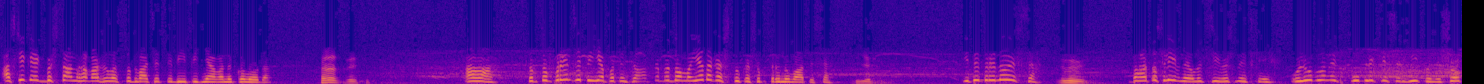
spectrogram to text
А скільки якби штанга важила 120 тобі і підняв, а не колода? Раз десять. Ага. Тобто, в принципі, є потенціал. А в тебе вдома є така штука, щоб тренуватися? Є. І ти тренуєшся? Тренуюсь. Багатослівний Олексій Вишницький. Улюбленець публіки Сергій Колішок.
